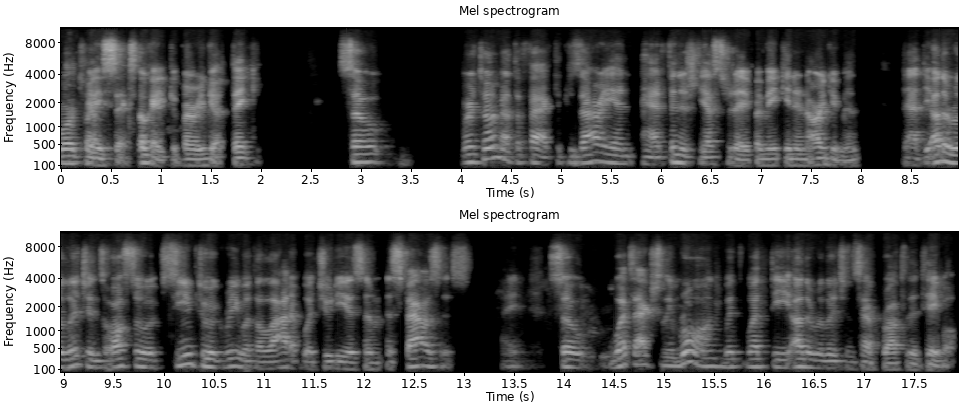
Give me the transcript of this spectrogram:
426. Okay, good, very good. Thank you. So we're talking about the fact that Kuzarian had finished yesterday by making an argument that the other religions also seem to agree with a lot of what Judaism espouses. Right? So what's actually wrong with what the other religions have brought to the table?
